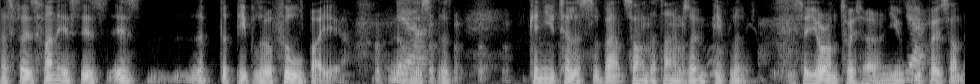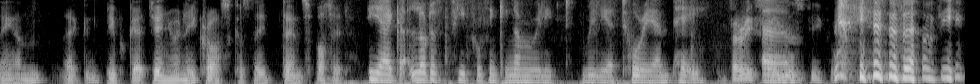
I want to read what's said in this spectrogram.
I suppose funniest is is the the people who are fooled by you. Yeah. This- the- can you tell us about some of the times when people have? So you're on Twitter and you, you post something and uh, people get genuinely cross because they don't spot it. yeah, I got a lot of people thinking I'm really, really a Tory MP. Very famous people, Some few- few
